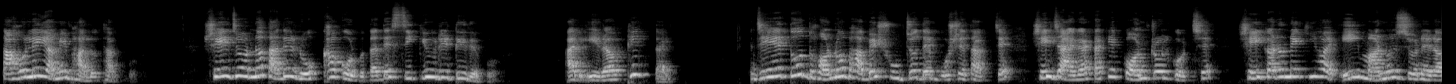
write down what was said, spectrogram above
তাহলেই আমি ভালো থাকব। সেই জন্য তাদের রক্ষা করব, তাদের সিকিউরিটি দেব। আর এরাও ঠিক তাই। যেহেতু ধনভাবে সূর্যদেব বসে থাকছে, সেই জায়গাটাকে কন্ট্রোল করছে, সেই কারণে কি হয়, এই মানুষজনেরা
